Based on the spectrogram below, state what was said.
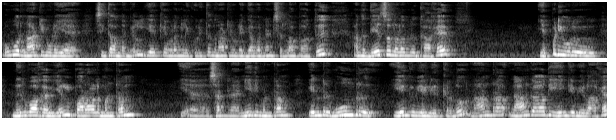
ஒவ்வொரு நாட்டினுடைய சித்தாந்தங்கள் இயற்கை வளங்களை குறித்து அந்த நாட்டினுடைய கவர்னன்ஸ் எல்லாம் பார்த்து அந்த தேச நலனுக்காக எப்படி ஒரு நிர்வாகவியல் பாராளுமன்றம் சட்ட நீதிமன்றம் என்று மூன்று இயங்குவியல் இருக்கிறதோ நான்கா நான்காவது இயங்குவியலாக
